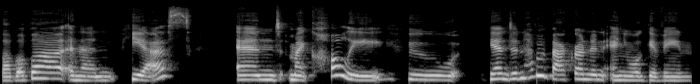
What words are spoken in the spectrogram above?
blah, blah, blah, and then PS. And my colleague, who again didn't have a background in annual giving,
